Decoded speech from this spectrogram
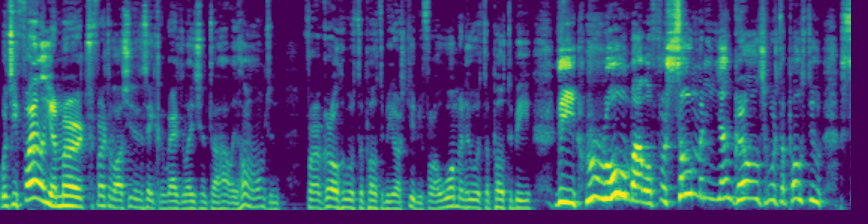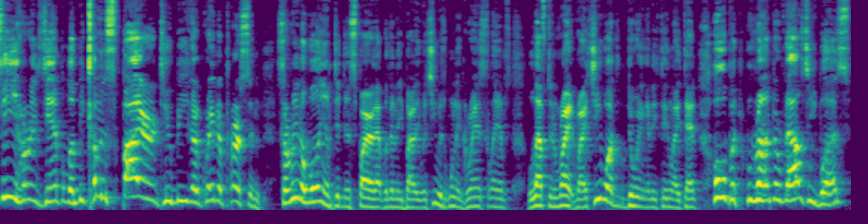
when she finally emerged, first of all, she didn't say congratulations to Holly Holmes. And for a girl who was supposed to be, or excuse me, for a woman who was supposed to be the role model for so many young girls who were supposed to see her example and become inspired to be a greater person. Serena Williams didn't inspire that with anybody, but she was winning Grand Slams left and right, right? She wasn't doing anything like that. Oh, but Ronda Rousey was.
